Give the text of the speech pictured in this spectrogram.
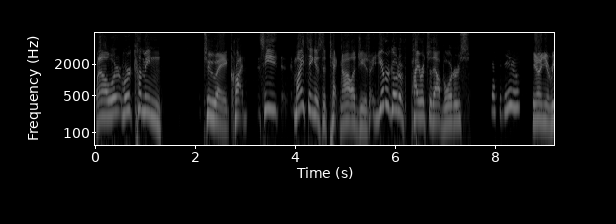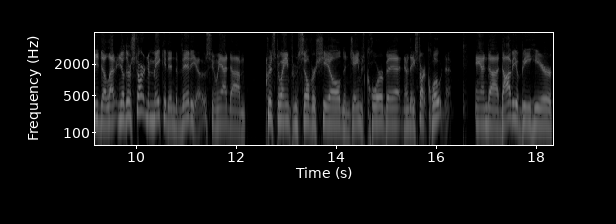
Well, we're we're coming to a cri- see. My thing is the technology. Is you ever go to Pirates Without Borders? yes, to do. You know, and you read the letter. You know, they're starting to make it into videos. You know, we had um, Chris Duane from Silver Shield and James Corbett, and they start quoting it. And uh, Davi will be here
